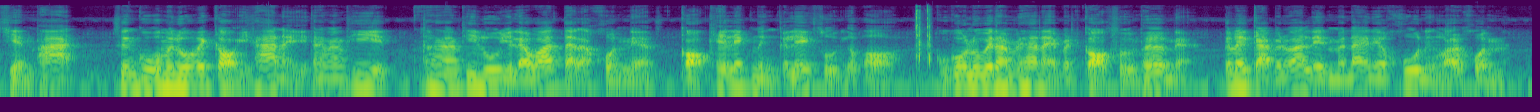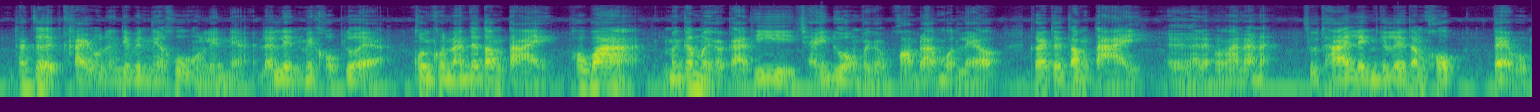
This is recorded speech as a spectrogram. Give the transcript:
เขียนพลาด ซึ่งกูก็ไม่รู้ไปเกาะอีท่าไหน ทั้งทั้งที่ทั้งทั้งที่รู้อยู่แล้วว่าแต่ละคนเนี่ยเกาะแค่เลขหนึ่งกับเลขศูนย์ก็พอ กูก็รู้ไปทำไปท่าไหนมันเกรอกศูนย์เพิ่มเนี่ย ก็เลยกลายเป็นว่าเลนมันได้เนื้อคู่หนึ่งร้อยคน ถ้าเกิดใครคนหนึ่งที่เป็นเนื้อคู่ของเลนเนี่ยและเลนไม่ครบด้วยอะคนคนนั้นจะต้องตาย เพราะว่ามันก็เหมือนกับการที่ใช้ดวงไปกับความรักหมดแล้ว ก็จะต้องตายเอออะไรประมาณนั้นอะสุดท้ายเลนก็เลยต้องครบแต่ผม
